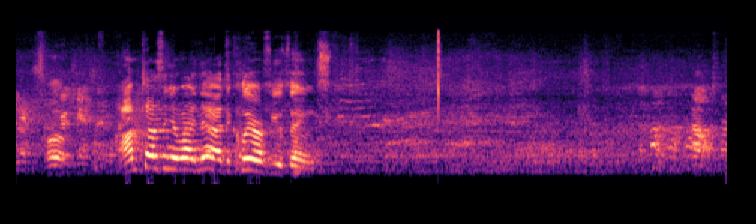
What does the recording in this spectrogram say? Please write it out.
there? There's Oh, a good chance that it I'm testing it right now. I have to clear a few things. Oh,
